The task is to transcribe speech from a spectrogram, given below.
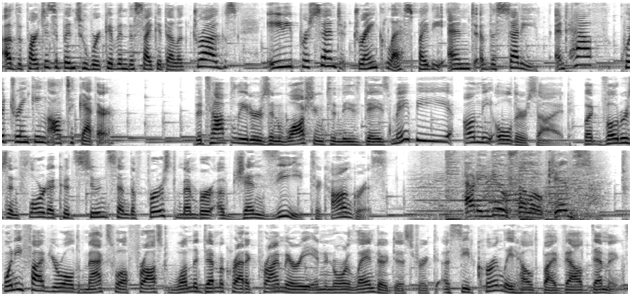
Of the participants who were given the psychedelic drugs, 80% drank less by the end of the study, and half quit drinking altogether. The top leaders in Washington these days may be on the older side, but voters in Florida could soon send the first member of Gen Z to Congress. How do you do, fellow kids? 25 year old Maxwell Frost won the Democratic primary in an Orlando district, a seat currently held by Val Demings.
